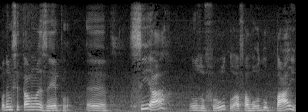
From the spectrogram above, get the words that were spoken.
Podemos citar um exemplo. É, se há usufruto a favor do pai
